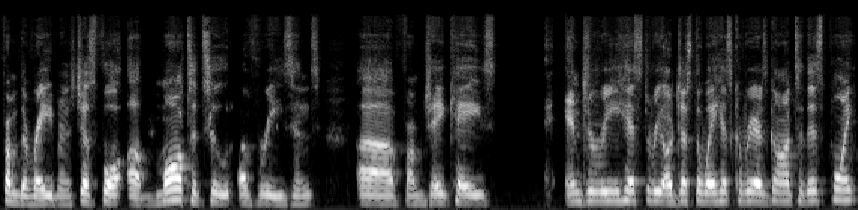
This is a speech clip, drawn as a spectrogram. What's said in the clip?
from the Ravens just for a multitude of reasons. Uh, from J.K.'s injury history or just the way his career has gone to this point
